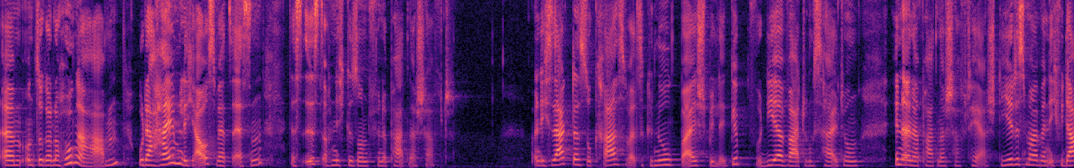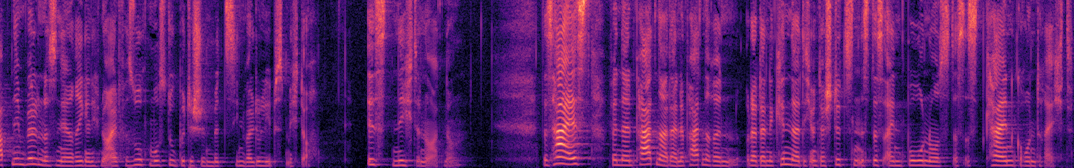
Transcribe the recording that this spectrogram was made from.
ähm, und sogar noch Hunger haben oder heimlich auswärts essen, das ist auch nicht gesund für eine Partnerschaft. Und ich sage das so krass, weil es genug Beispiele gibt, wo die Erwartungshaltung in einer Partnerschaft herrscht. Jedes Mal, wenn ich wieder abnehmen will, und das ist in der Regel nicht nur ein Versuch, musst du bitte schön mitziehen, weil du liebst mich doch. Ist nicht in Ordnung. Das heißt, wenn dein Partner, deine Partnerin oder deine Kinder dich unterstützen, ist das ein Bonus, das ist kein Grundrecht.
